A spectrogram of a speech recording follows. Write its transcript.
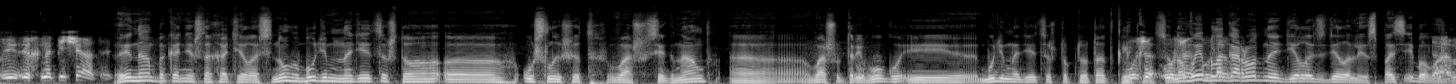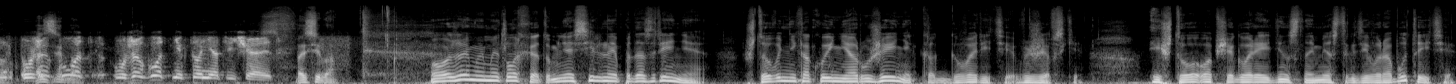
их напечатать. И нам бы, конечно, хотелось. Но будем надеяться, что э, услышат ваш сигнал, э, вашу тревогу, и будем надеяться, что кто-то откликнется. Уже- Но уже- вы уже- благородное дело сделали. Спасибо вам. Уже Спасибо. год, уже год никто не отвечает. Спасибо. Уважаемый Метлхэт, у меня сильное подозрение, что вы никакой не оружейник, как говорите в Ижевске, и что, вообще говоря, единственное место, где вы работаете,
